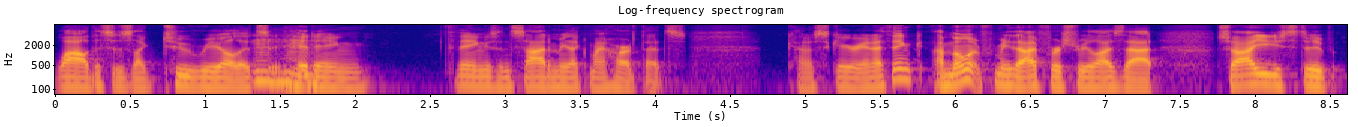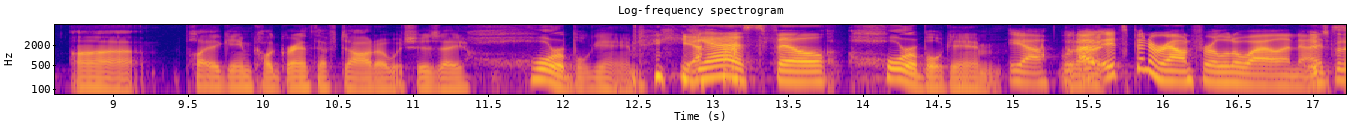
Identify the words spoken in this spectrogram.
wow, this is like too real. It's mm-hmm. hitting things inside of me, like my heart, that's kind of scary. And I think a moment for me that I first realized that. So I used to uh, play a game called Grand Theft Auto, which is a horrible game, Yeah. Yes, Phil. horrible game. Yeah. Well, I- I- it's been around for a little while, and It's been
